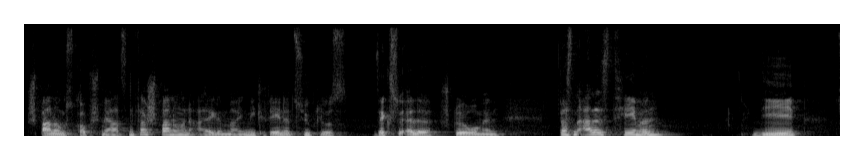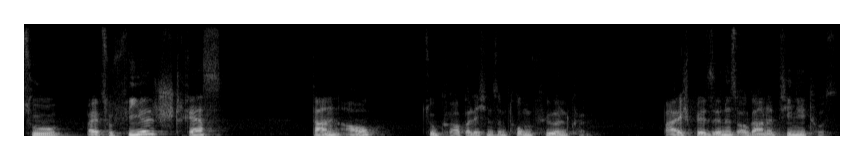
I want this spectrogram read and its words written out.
Spannungskopfschmerzen, Verspannungen allgemein, Migräne, Zyklus, sexuelle Störungen. Das sind alles Themen, die zu, bei zu viel Stress dann auch zu körperlichen Symptomen führen können. Beispiel Sinnesorgane Tinnitus,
